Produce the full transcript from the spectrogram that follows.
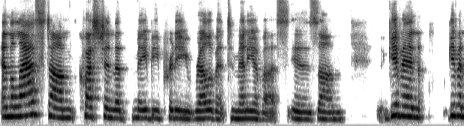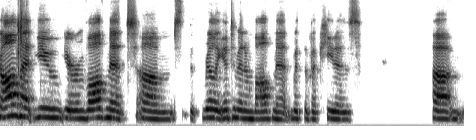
and the last um, question that may be pretty relevant to many of us is um, given given all that you your involvement, um, really intimate involvement with the vaquitas, um,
